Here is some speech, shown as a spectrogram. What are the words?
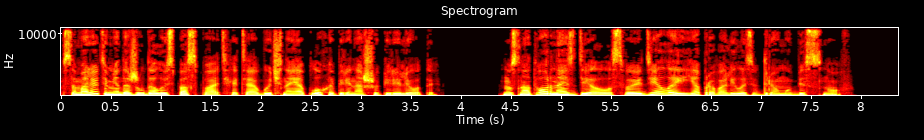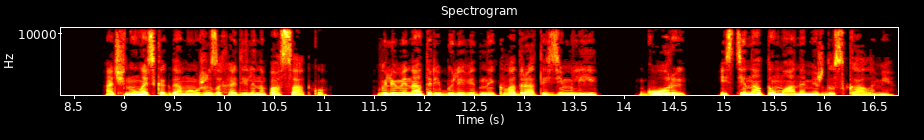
В самолете мне даже удалось поспать, хотя обычно я плохо переношу перелеты. Но снотворное сделало свое дело, и я провалилась в дрему без снов. Очнулась, когда мы уже заходили на посадку. В иллюминаторе были видны квадраты земли, горы и стена тумана между скалами.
